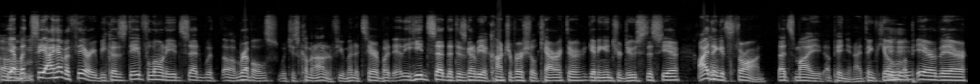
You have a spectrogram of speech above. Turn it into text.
Yeah, Um, but see, I have a theory because Dave Filoni had said with uh, Rebels, which is coming on in a few minutes here, but he'd said that there's going to be a controversial character getting introduced this year. I think it's Thrawn. That's my opinion. I think he'll Mhm. appear there,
